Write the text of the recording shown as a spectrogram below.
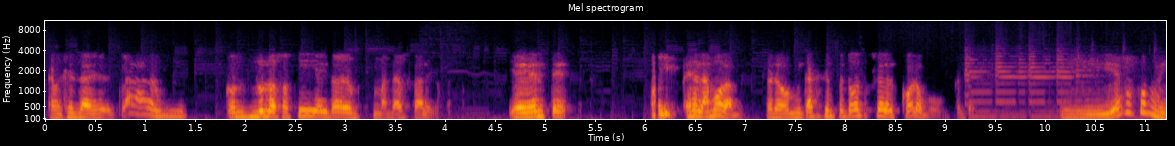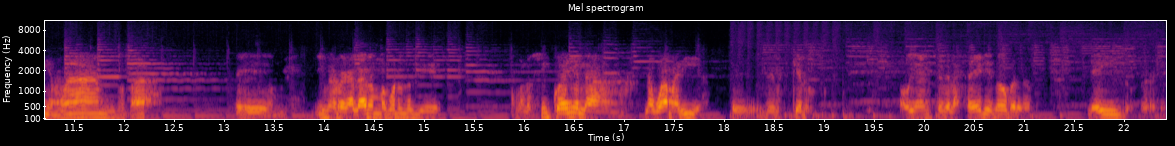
Camiseta, claro, con Lulo Sofía y todo, Mateo Sales. Y evidente, era la moda, pero en mi casa siempre todo sido del colo. y eso fue mi mamá, mi papá. Eh, y me regalaron, me acuerdo que como a los cinco años, la, la Guada María de, de Obviamente de la serie y todo, pero de ahí eh,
